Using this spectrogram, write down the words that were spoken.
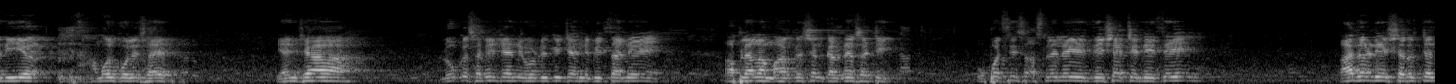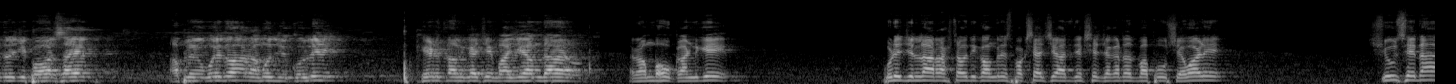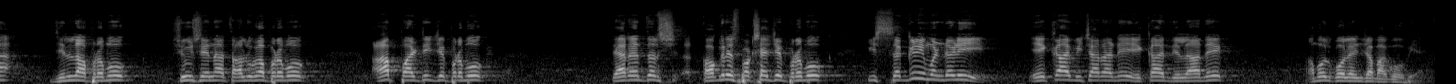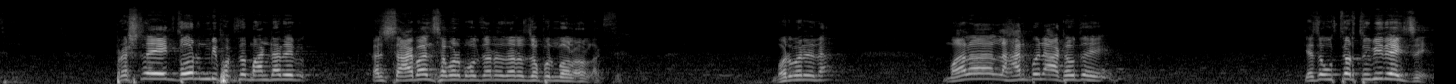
माननीय अमोल कोले साहेब यांच्या लोकसभेच्या निवडणुकीच्या निमित्ताने आपल्याला मार्गदर्शन करण्यासाठी उपस्थित असलेले देशाचे नेते आदरणीय शरदचंद्रजी पवार साहेब आपले उमेदवार अमोलजी कोले खेड तालुक्याचे माजी आमदार रामभाऊ कांडगे पुणे जिल्हा राष्ट्रवादी काँग्रेस पक्षाचे अध्यक्ष जगन्नाथ बापू शेवाळे शिवसेना जिल्हा प्रमुख शिवसेना तालुका प्रमुख आप पार्टीचे प्रमुख त्यानंतर श- काँग्रेस पक्षाचे प्रमुख ही सगळी मंडळी एका विचाराने एका दिलाने अमोल कोल्यांच्या मागं मागे उभी आहेत. प्रश्न एक दोन मी फक्त मांडणारे कारण साहेबांसमोर बोलताना जरा जपून बोलावं लागतं. बरोबर आहे ना? मला लहानपणी आठवतंय त्याचं उत्तर तुम्ही द्यायचं. आहे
